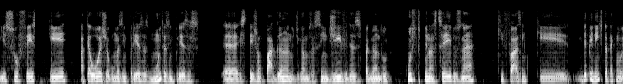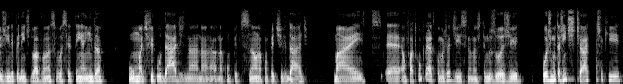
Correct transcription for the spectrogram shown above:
Isso fez que, até hoje, algumas empresas, muitas empresas, é, estejam pagando, digamos assim, dívidas, pagando custos financeiros, né? Que fazem que, independente da tecnologia, independente do avanço, você tem ainda uma dificuldade na, na, na competição, na competitividade. Mas é, é um fato concreto, como eu já disse. Né? Nós temos hoje. Hoje muita gente acha que.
